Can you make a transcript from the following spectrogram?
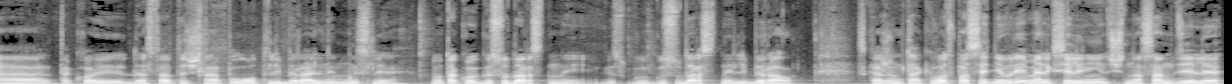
А, такой достаточно оплот либеральной мысли, ну, такой государственный, государственный либерал, скажем так. И вот в последнее время Алексей Леонидович, на самом деле,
